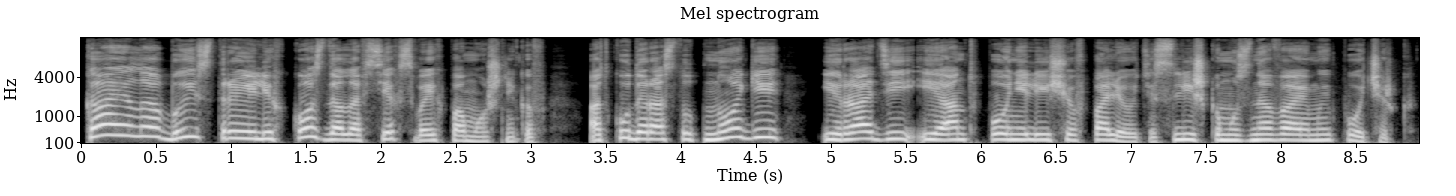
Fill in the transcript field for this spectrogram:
Кайла быстро и легко сдала всех своих помощников. Откуда растут ноги, и Ради, и Ант поняли еще в полете. Слишком узнаваемый почерк.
